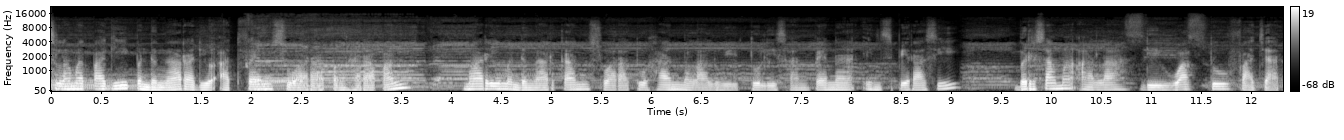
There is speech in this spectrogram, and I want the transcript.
Selamat pagi pendengar Radio Advent Suara Pengharapan. Mari mendengarkan suara Tuhan melalui tulisan pena inspirasi Bersama Allah di waktu fajar.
